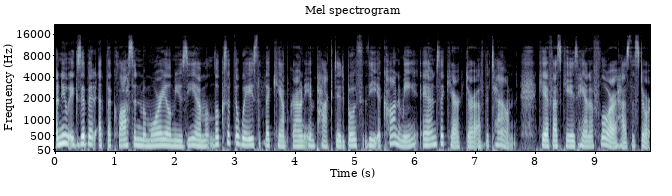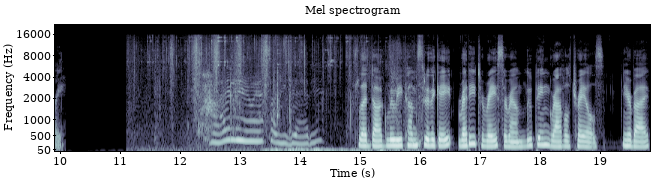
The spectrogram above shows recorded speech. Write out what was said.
A new exhibit at the Clausen Memorial Museum looks at the ways that the campground impacted both the economy and the character of the town. KFSK's Hannah Flor has the story. Hi, Lewis. Are you ready? Sled dog Louie comes through the gate, ready to race around looping gravel trails. Nearby,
